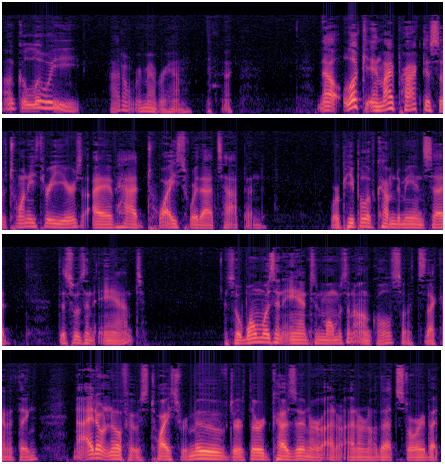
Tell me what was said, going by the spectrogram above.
Uncle Louis, I don't remember him. now, look, in my practice of 23 years, I have had twice where that's happened, where people have come to me and said, this was an aunt. So one was an aunt and one was an uncle. So it's that kind of thing. Now I don't know if it was twice removed or third cousin or I don't I don't know that story, but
